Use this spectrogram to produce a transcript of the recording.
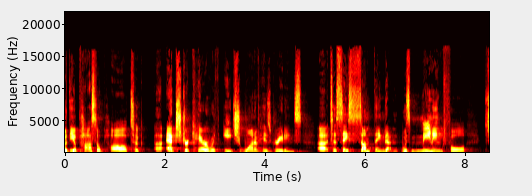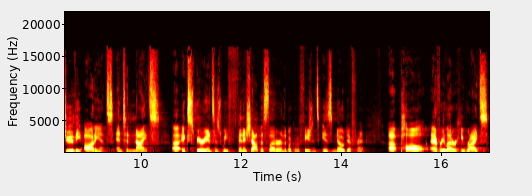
but the Apostle Paul took uh, extra care with each one of his greetings uh, to say something that was meaningful to the audience. And tonight's uh, experience as we finish out this letter in the book of Ephesians is no different. Uh, Paul, every letter he writes,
